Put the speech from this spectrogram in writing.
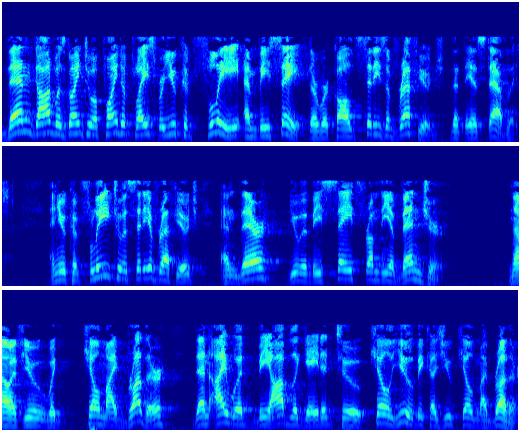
then God was going to appoint a place where you could flee and be safe. There were called cities of refuge that they established. And you could flee to a city of refuge, and there you would be safe from the avenger. Now, if you would kill my brother, then I would be obligated to kill you because you killed my brother.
